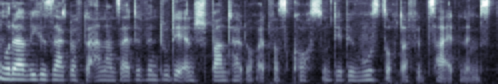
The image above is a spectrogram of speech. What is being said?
Oder wie gesagt, auf der anderen Seite, wenn du dir entspannt halt auch etwas kochst und dir bewusst auch dafür Zeit nimmst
